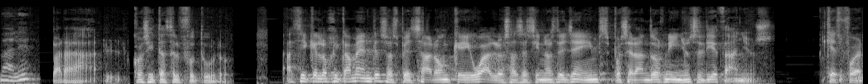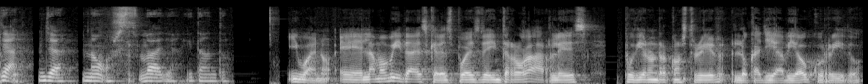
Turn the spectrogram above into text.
Vale. para cositas del futuro. Así que lógicamente sospecharon que igual los asesinos de James pues eran dos niños de 10 años. Que es fuerte. Ya, ya. No, vaya, y tanto. Y bueno, eh, la movida es que después de interrogarles pudieron reconstruir lo que allí había ocurrido.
